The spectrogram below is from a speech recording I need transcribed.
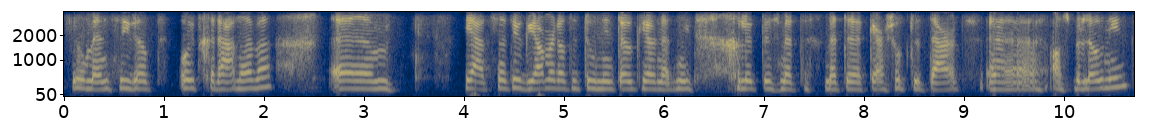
veel mensen die dat ooit gedaan hebben. Um, ja, het is natuurlijk jammer dat het toen in Tokio net niet gelukt is met, met de kers op de taart uh, als beloning.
